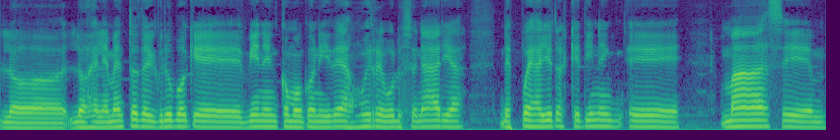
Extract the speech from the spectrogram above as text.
los, los elementos del grupo que vienen como con ideas muy revolucionarias después hay otros que tienen eh, más eh,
